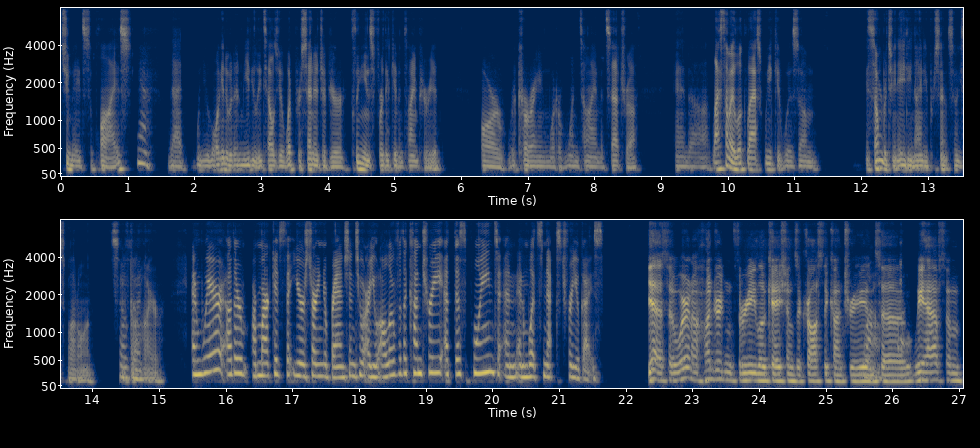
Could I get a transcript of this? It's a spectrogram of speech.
Two Maids supplies. Yeah. That when you log into it, it immediately tells you what percentage of your cleans for the given time period are recurring, what are one time, et cetera. And uh, last time I looked last week, it was um, it's somewhere between 80 90%. So he's spot on, So if good. higher. And where other are markets that you're starting to branch into? Are you all over the country at this point? And and what's next for you guys? Yeah, so we're in 103 locations across the country. And so we have some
